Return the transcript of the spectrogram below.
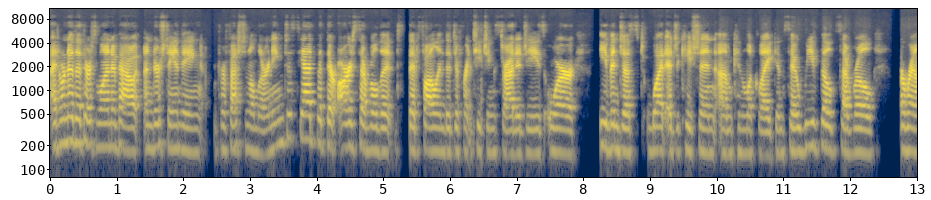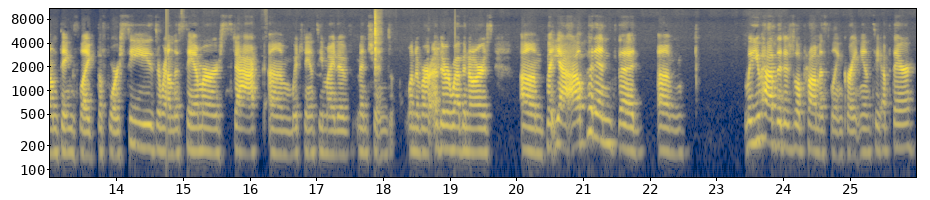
I don't know that there's one about understanding professional learning just yet, but there are several that that fall into different teaching strategies or even just what education um, can look like. And so we've built several around things like the four C's, around the SAMR stack, um, which Nancy might have mentioned one of our other webinars. Um, but yeah, I'll put in the um, well, you have the digital promise link, right, Nancy, up there?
